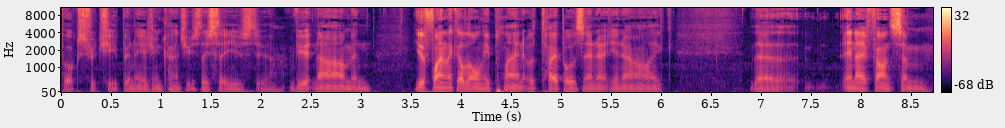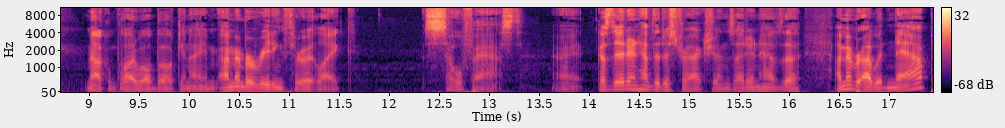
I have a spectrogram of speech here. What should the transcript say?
books for cheap in Asian countries at least they used to. Vietnam and you'll find like a lonely planet with typos in it you know like the and I found some Malcolm Gladwell book and I I remember reading through it like so fast right, because they didn't have the distractions. I didn't have the. I remember I would nap,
